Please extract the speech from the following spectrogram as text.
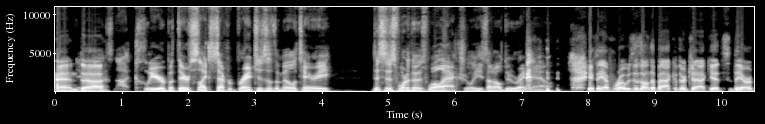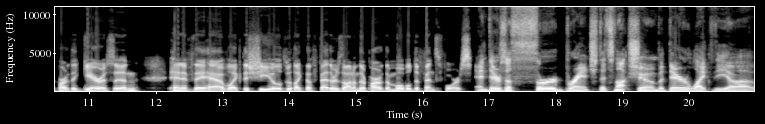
and it, uh, it's not clear, but there's like separate branches of the military. This is one of those well actuallys that I'll do right now. if they have roses on the back of their jackets, they are part of the garrison. And if they have like the shields with like the feathers on them, they're part of the mobile defense force. And there's a third branch that's not shown, but they're like the uh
